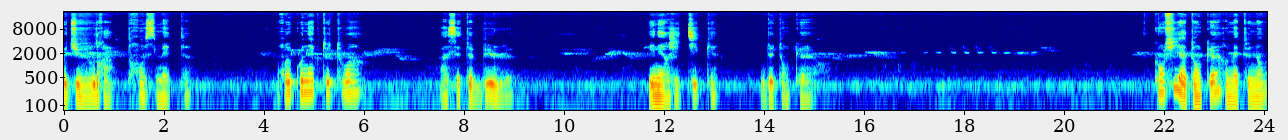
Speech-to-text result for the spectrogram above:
que tu voudras transmettre. Reconnecte-toi à cette bulle énergétique de ton cœur. Confie à ton cœur maintenant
